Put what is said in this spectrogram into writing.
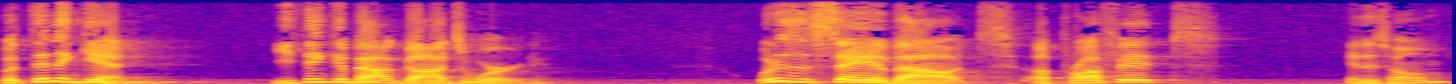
But then again, you think about God's word. What does it say about a prophet in his home?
